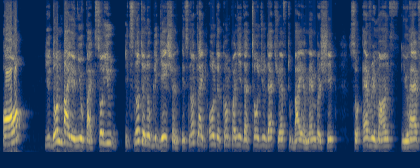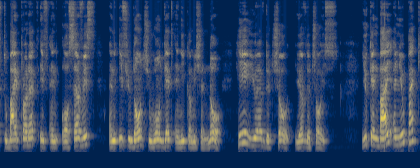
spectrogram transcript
or you don't buy a new pack. So you, it's not an obligation. It's not like all the company that told you that you have to buy a membership. So every month you have to buy product if and or service, and if you don't, you won't get any commission. No, here you have the choice. You have the choice you can buy a new pack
